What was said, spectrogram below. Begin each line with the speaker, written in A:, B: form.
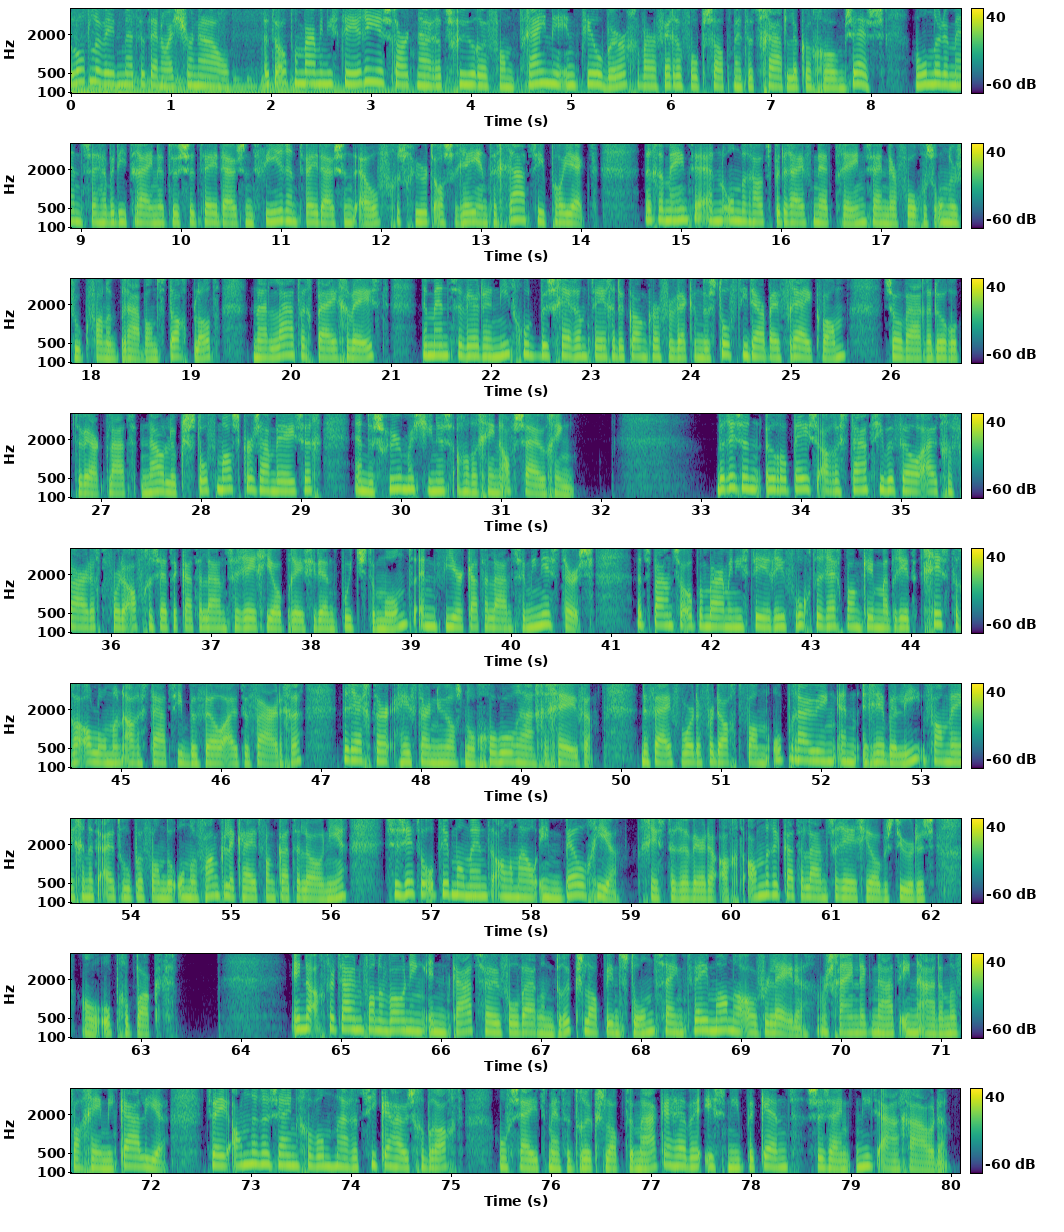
A: Lot Lewin met het NOS Journaal. Het Openbaar Ministerie start naar het schuren van treinen in Tilburg... waar verf op zat met het schadelijke chroom 6. Honderden mensen hebben die treinen tussen 2004 en 2011 geschuurd als reïntegratieproject. De gemeente en onderhoudsbedrijf Nettrain zijn daar volgens onderzoek van het Brabants Dagblad nalatig bij geweest. De mensen werden niet goed beschermd tegen de kankerverwekkende stof die daarbij vrijkwam. Zo waren er op de werkplaats nauwelijks stofmaskers aanwezig en de schuurmachines hadden geen afzuiging. Er is een Europees arrestatiebevel uitgevaardigd voor de afgezette Catalaanse regio-president Puigdemont en vier Catalaanse ministers. Het Spaanse Openbaar Ministerie vroeg de rechtbank in Madrid gisteren al om een arrestatiebevel uit te vaardigen. De rechter heeft daar nu alsnog gehoor aan gegeven. De vijf worden verdacht van opruiing en rebellie vanwege het uitroepen van de onafhankelijkheid van Catalonië. Ze zitten op dit moment allemaal in België. Gisteren werden acht andere Catalaanse regiobestuurders al opgepakt. In de achtertuin van een woning in Kaatsheuvel waar een drugslab in stond zijn twee mannen overleden, waarschijnlijk na het inademen van chemicaliën. Twee anderen zijn gewond naar het ziekenhuis gebracht. Of zij iets met het drugslab te maken hebben is niet bekend. Ze zijn niet aangehouden.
